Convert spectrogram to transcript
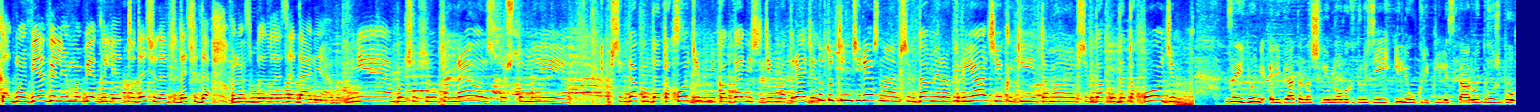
Как мы бегали, мы бегали туда-сюда, туда-сюда. У нас было задание. Мне больше всего понравилось то, что мы всегда куда-то ходим, никогда не сидим в отряде. Тут интересно, всегда мероприятия какие-то, мы всегда куда-то ходим. За июнь ребята нашли новых друзей или укрепили старую дружбу,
